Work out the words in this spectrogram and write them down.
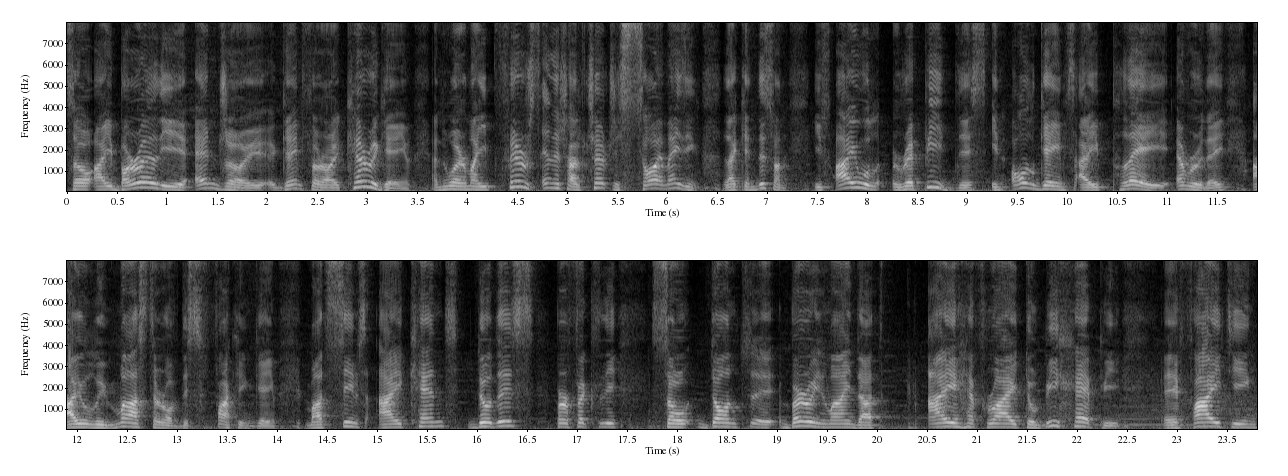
So I barely enjoy games where I carry game and where my first initial charge is so amazing, like in this one. If I will repeat this in all games I play every day, I will be master of this fucking game. But seems I can't do this perfectly, so don't uh, bear in mind that I have right to be happy uh, fighting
